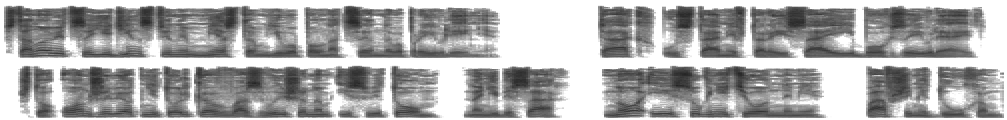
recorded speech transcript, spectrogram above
становится единственным местом его полноценного проявления. Так, устами второй Исаии Бог заявляет, что Он живет не только в возвышенном и святом, на небесах, но и с угнетенными, павшими духом,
